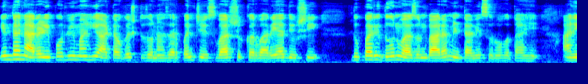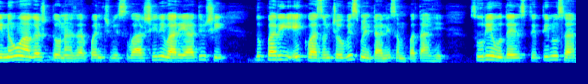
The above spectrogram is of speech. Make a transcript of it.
यंदा नारळी पौर्णिमा ही आठ ऑगस्ट दोन हजार पंचवीस वार शुक्रवार या दिवशी दुपारी दोन वाजून बारा मिनिटांनी सुरू होत आहे आणि नऊ ऑगस्ट दोन हजार पंचवीस वार शनिवार या दिवशी दुपारी एक वाजून चोवीस मिनिटांनी संपत आहे. सूर्योदय स्थितीनुसार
